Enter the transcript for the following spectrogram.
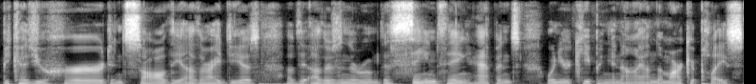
because you heard and saw the other ideas of the others in the room. The same thing happens when you're keeping an eye on the marketplace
